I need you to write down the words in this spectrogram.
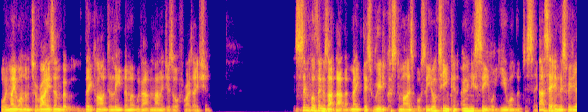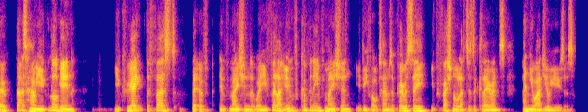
Or we may want them to raise them, but they can't delete them without a manager's authorization. Simple things like that that make this really customizable so your team can only see what you want them to see. That's it in this video. That's how you log in. You create the first bit of information where you fill out your company information, your default terms and privacy, your professional letters of clearance, and you add your users.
